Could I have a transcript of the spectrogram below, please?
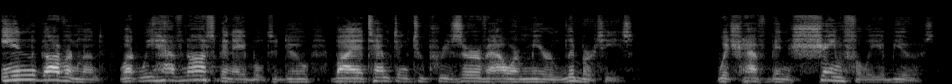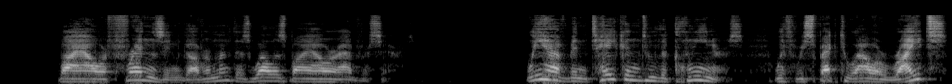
in government what we have not been able to do by attempting to preserve our mere liberties, which have been shamefully abused by our friends in government as well as by our adversaries. We have been taken to the cleaners with respect to our rights,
